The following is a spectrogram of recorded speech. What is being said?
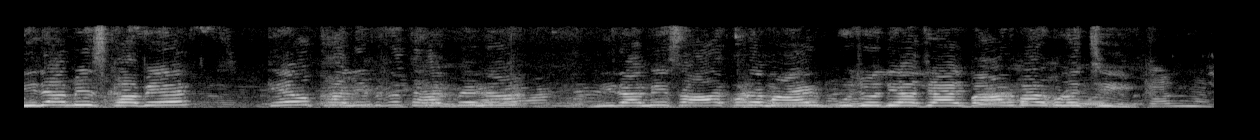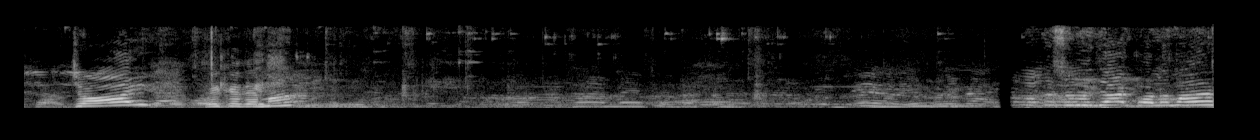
নিরামিষ খাবে। কেউ খালি পেটে থাকবে না। নিরামিষ আর করে মায়ের পুজো দেওয়া যায়। বারবার বলেছি। জয়, রেখে দে মা। শোনা যায় বলো আমার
